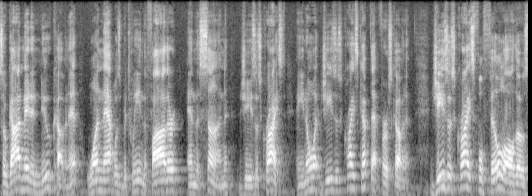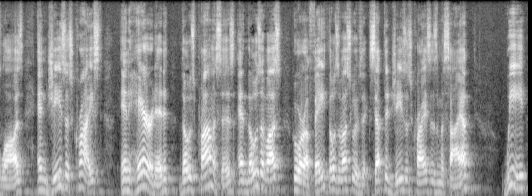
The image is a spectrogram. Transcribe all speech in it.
So God made a new covenant, one that was between the Father and the Son, Jesus Christ. And you know what? Jesus Christ kept that first covenant. Jesus Christ fulfilled all those laws, and Jesus Christ inherited those promises. And those of us who are of faith, those of us who have accepted Jesus Christ as Messiah, we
